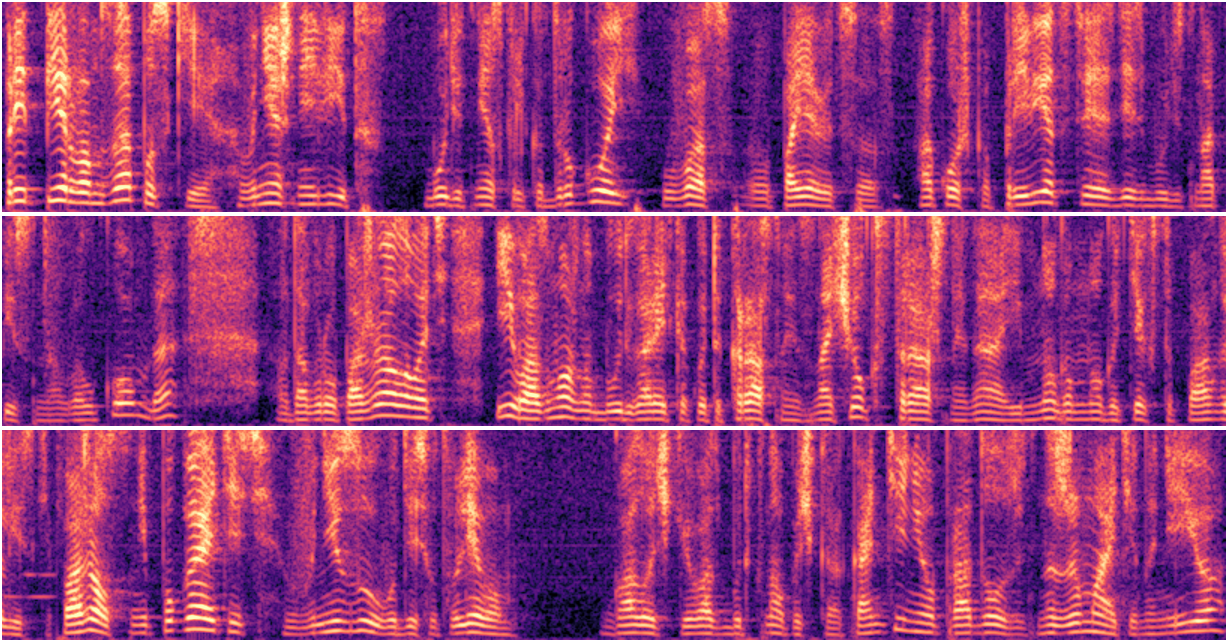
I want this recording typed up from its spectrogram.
При первом запуске внешний вид будет несколько другой. У вас э, появится окошко приветствия, здесь будет написано welcome. Да? Добро пожаловать. И возможно будет гореть какой-то красный значок страшный, да, и много-много текста по-английски. Пожалуйста, не пугайтесь. Внизу, вот здесь вот в левом уголочке у вас будет кнопочка Continue, продолжить. Нажимайте на нее.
